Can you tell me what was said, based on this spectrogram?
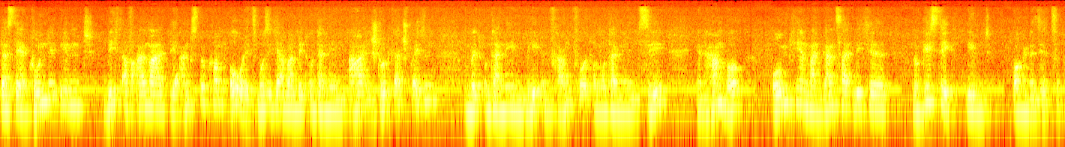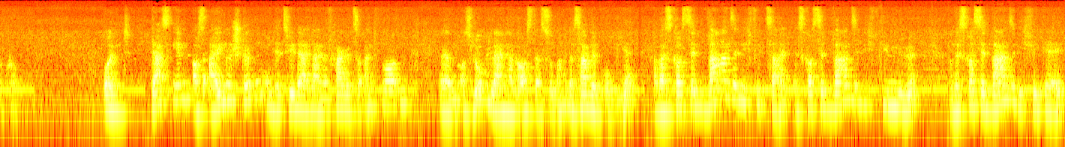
dass der Kunde eben nicht auf einmal die Angst bekommt, oh, jetzt muss ich aber mit Unternehmen A in Stuttgart sprechen und mit Unternehmen B in Frankfurt und Unternehmen C in Hamburg, um hier meine ganzheitliche Logistik eben organisiert zu bekommen. Und das eben aus eigenen Stücken, um jetzt wieder deine Frage zu antworten, ähm, aus Logiline heraus das zu machen. Das haben wir probiert, aber es kostet wahnsinnig viel Zeit, es kostet wahnsinnig viel Mühe und es kostet wahnsinnig viel Geld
